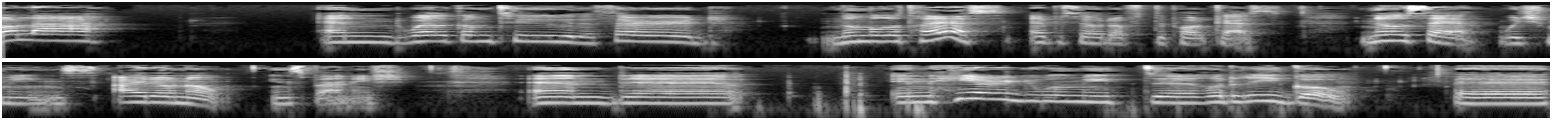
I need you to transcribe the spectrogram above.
Hola! And welcome to the third, numero tres episode of the podcast. No sé, which means I don't know in Spanish. And uh, in here you will meet uh, Rodrigo, uh,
